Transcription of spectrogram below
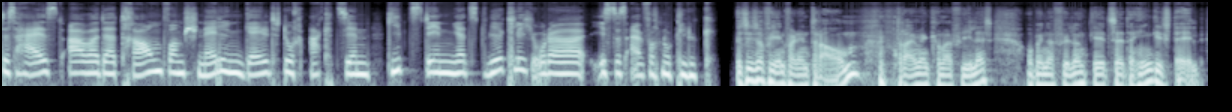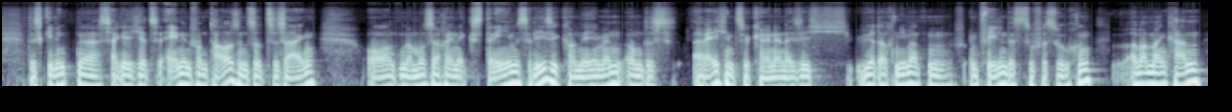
Das heißt aber, der Traum vom schnellen Geld durch Aktien, gibt's den jetzt wirklich oder ist das einfach nur Glück? Es ist auf jeden Fall ein Traum. Träumen kann man vieles. Ob in Erfüllung geht, sei dahingestellt. Das gelingt nur, sage ich jetzt, einen von tausend sozusagen. Und man muss auch ein extremes Risiko nehmen, um das erreichen zu können. Also ich würde auch niemandem empfehlen, das zu versuchen. Aber man kann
